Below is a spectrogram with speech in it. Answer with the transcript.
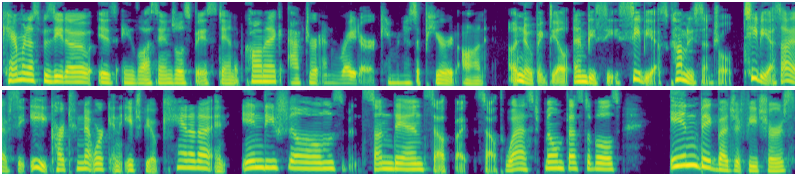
Cameron Esposito is a Los Angeles based stand up comic, actor, and writer. Cameron has appeared on uh, No Big Deal, NBC, CBS, Comedy Central, TBS, IFCE, Cartoon Network, and HBO Canada, and indie films, been Sundance, South by Southwest film festivals, in big budget features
